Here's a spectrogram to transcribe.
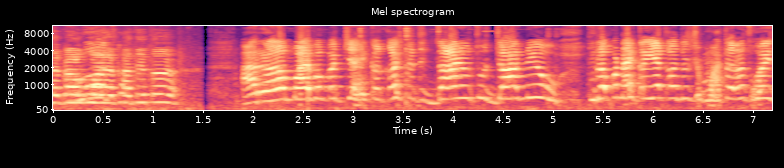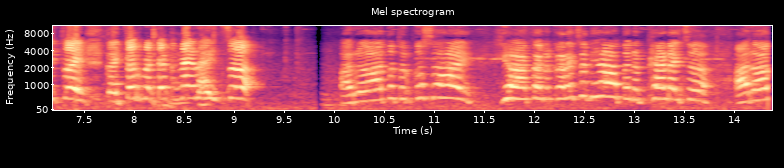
सकाळ गोळ्या खाते तर अरे माय बाबाची आहे का कष्टाची जाणीव तू जाणीव. तुला पण आहे का एका दिवशी म्हाताराच व्हायचंय? काही टकनाटक नाही राहायचं अरे आता तर कसं आहे ह्या हाताने करायचं आणि ह्या हाताने फेडायचं अरे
